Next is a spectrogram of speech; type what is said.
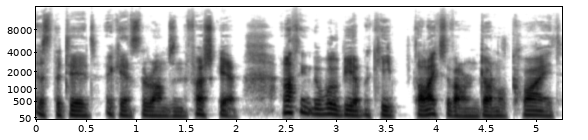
as they did against the Rams in the first game. And I think they will be able to keep the likes of Aaron Donald quiet.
